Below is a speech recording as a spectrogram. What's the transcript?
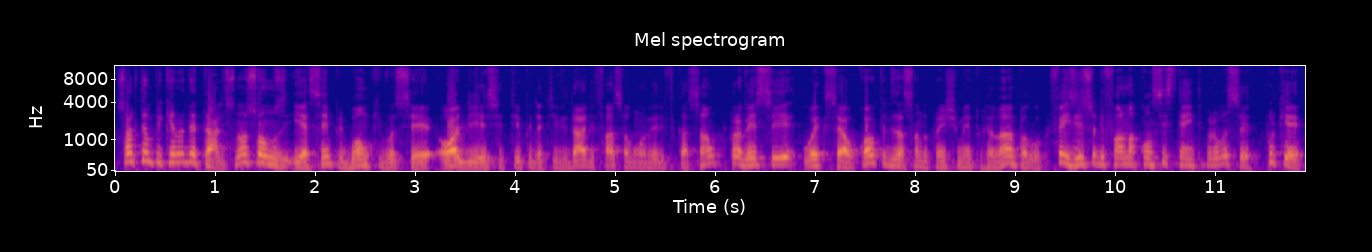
Só que tem um pequeno detalhe. Se nós somos, e é sempre bom que você olhe esse tipo de atividade faça alguma verificação para ver se o Excel, com a utilização do preenchimento relâmpago, fez isso de forma consistente para você. Por quê?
